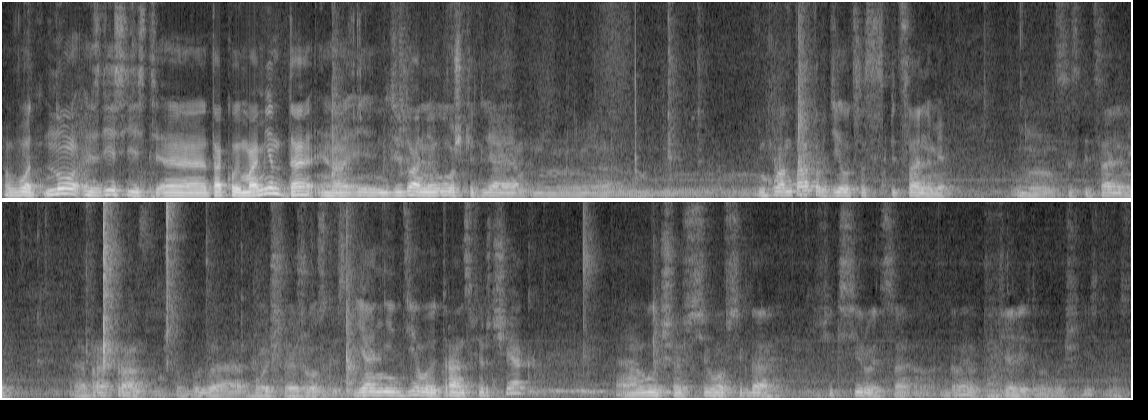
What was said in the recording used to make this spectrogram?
Вот, но здесь есть э, такой момент, да, э, индивидуальные ложки для м, имплантатов делаются со специальными, м, со специальными э, пространством, чтобы была большая жесткость. Я не делаю трансфер-чек, Э, лучше всего всегда фиксируется, давай вот фиолетовый больше есть у нас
